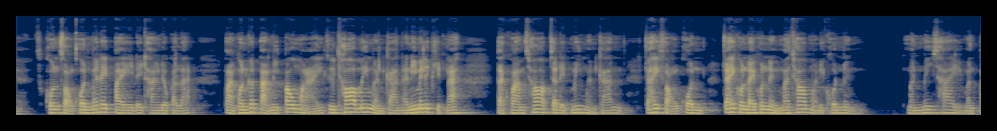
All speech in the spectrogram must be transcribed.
อคนสองคนไม่ได้ไปในทางเดียวกันละ ต่างคนก็ต่างมีเป้าหมาย คือชอบไม่เหมือนกัน อันนี้ไม่ได้ผิดนะ แต่ความชอบจริตไม่เหมือนกัน จะให้สองคน จะให้คนใดคนหนึ่งมาชอบเหมือนอีกคนหนึ่ง มันไม่ใช่ มันไป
